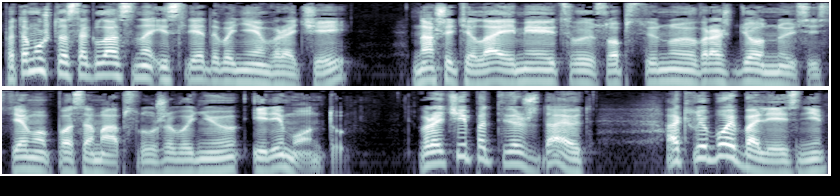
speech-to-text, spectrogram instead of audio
потому что, согласно исследованиям врачей, Наши тела имеют свою собственную врожденную систему по самообслуживанию и ремонту. Врачи подтверждают, от любой болезни.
